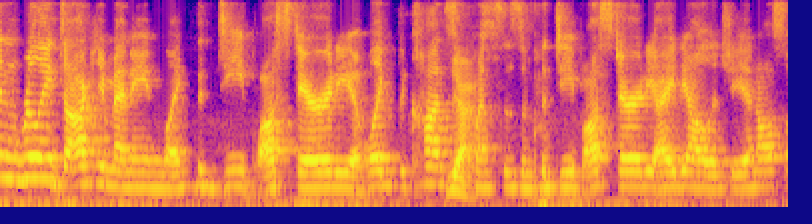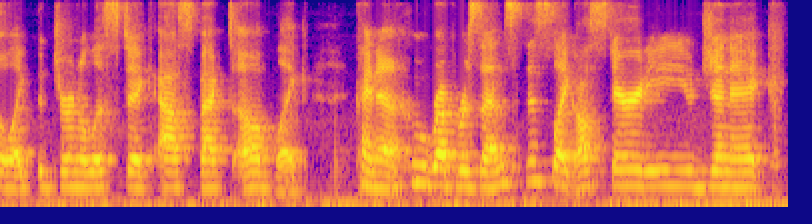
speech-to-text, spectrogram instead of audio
in really documenting like the deep austerity of like the consequences of the deep austerity ideology, and also like the journalistic aspect of like kind of who represents this like austerity, eugenic,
